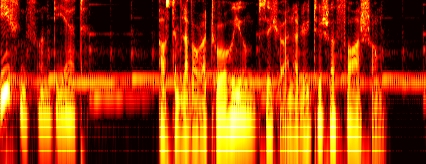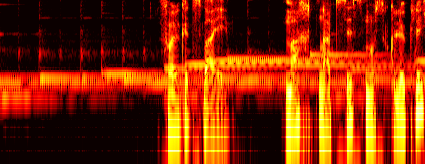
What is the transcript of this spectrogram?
tiefenfundiert. Aus dem Laboratorium psychoanalytischer Forschung. Folge 2. Macht Narzissmus glücklich?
